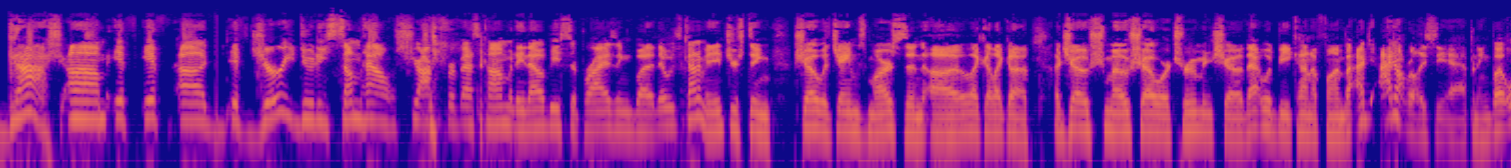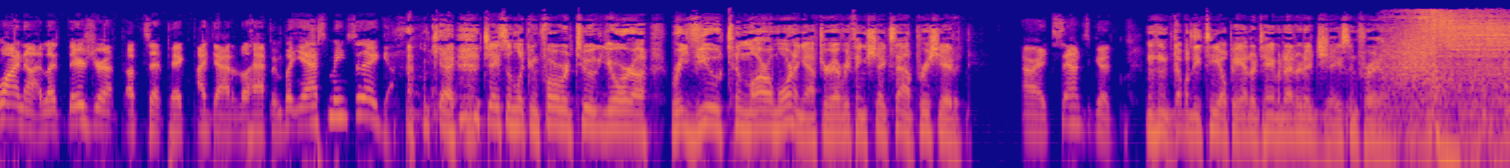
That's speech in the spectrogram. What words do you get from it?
Gosh, um, if if uh, if jury duty somehow shocked for best comedy, that would be surprising. But it was kind of an interesting show with James Marsden, uh, like a like a, a Joe Schmo show or Truman show. That would be kind of fun. But I, I don't really see it happening. But why not? Let, there's your upset pick. I doubt it'll happen. But you asked me, so there you go. okay, Jason, looking forward to your uh, review tomorrow morning after everything shakes out. Appreciate it. All right, sounds good. WTOP Entertainment Editor Jason Fraley.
